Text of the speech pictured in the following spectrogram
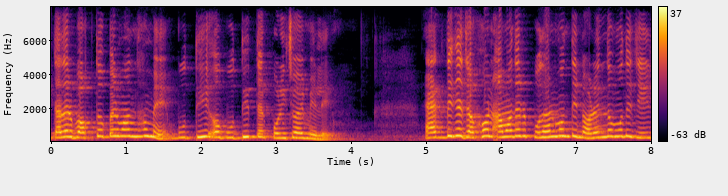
তাদের বক্তব্যের মাধ্যমে বুদ্ধি ও বুদ্ধিত্বের পরিচয় মেলে। একদিকে যখন আমাদের প্রধানমন্ত্রী নরেন্দ্র মোদীজির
